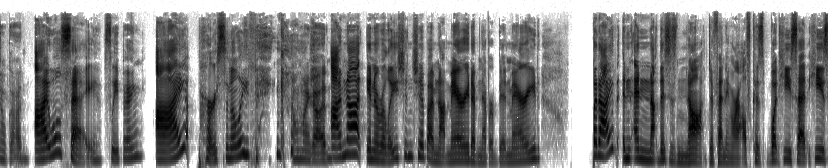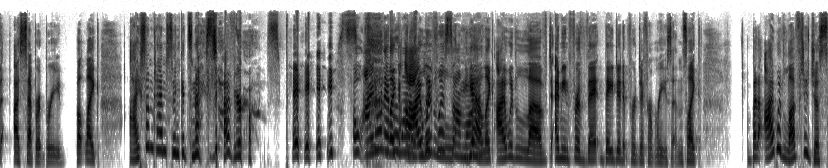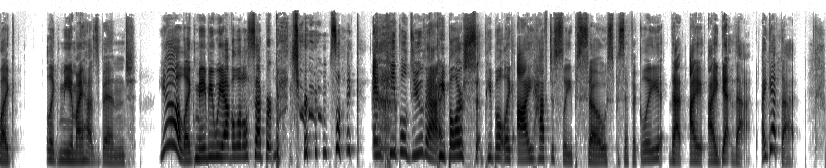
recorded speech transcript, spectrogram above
Oh God, I will say, sleeping. I personally think Oh my God. I'm not in a relationship. I'm not married. I've never been married. But I and and not, this is not defending Ralph because what he said, he's a separate breed. But like, I sometimes think it's nice to have your own space. Oh, I don't ever like I live would with someone. Yeah, like I would love to. I mean, for they they did it for different reasons. Like, but I would love to just like like me and my husband. Yeah, like maybe we have a little separate bedrooms. like and people do that. people are so, people like I have to sleep so specifically that I I get that. I get that.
